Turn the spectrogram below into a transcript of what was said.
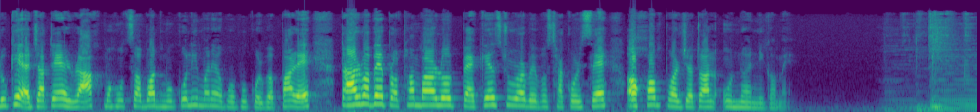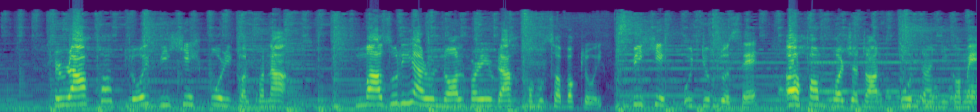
লোকে যাতে ৰাস মহোৎসৱত মুকলি মনে উপভোগ কৰিব পাৰে তাৰ বাবে প্ৰথমবাৰলৈ পেকেজ টুৰৰ ব্যৱস্থা কৰিছে অসম পৰ্যটন উন্নয়ন নিগমে। ৰাসক লৈ বিশেষ পৰিকল্পনা। মাজুলী আৰু নলবাৰীৰ ৰাস মহোৎসৱক লৈ বিশেষ উদ্যোগ লৈছে অসম পৰ্যটন উন্নয়ন নিগমে।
